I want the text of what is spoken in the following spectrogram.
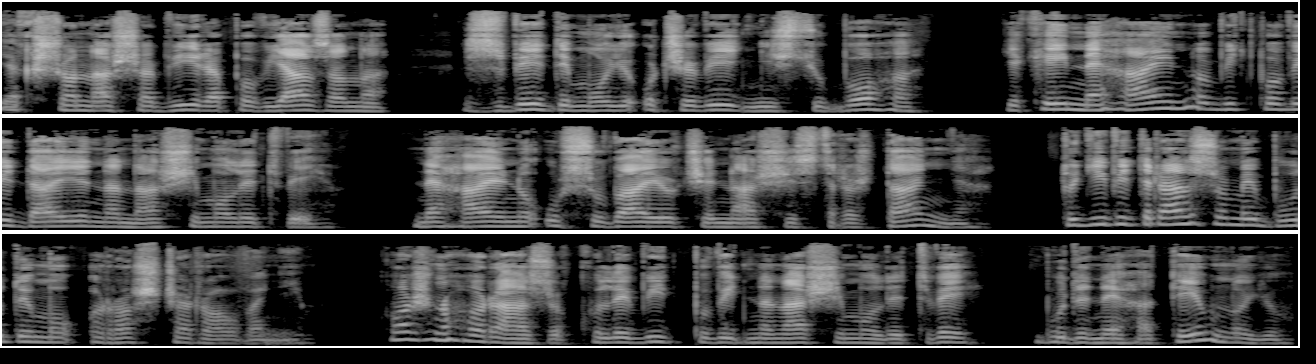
Якщо наша віра пов'язана з видимою очевидністю Бога, який негайно відповідає на наші молитви, негайно усуваючи наші страждання, тоді відразу ми будемо розчаровані. Кожного разу, коли відповідь на наші молитви буде негативною,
